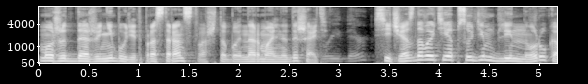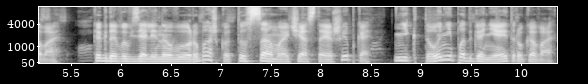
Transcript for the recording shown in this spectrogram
Может даже не будет пространства, чтобы нормально дышать. Сейчас давайте обсудим длину рукава. Когда вы взяли новую рубашку, то самая частая ошибка – никто не подгоняет рукава.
